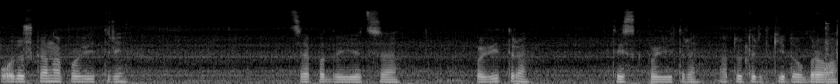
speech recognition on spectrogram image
Подушка на повітрі. Це подається повітря, тиск повітря, а тут рідкі добрива.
